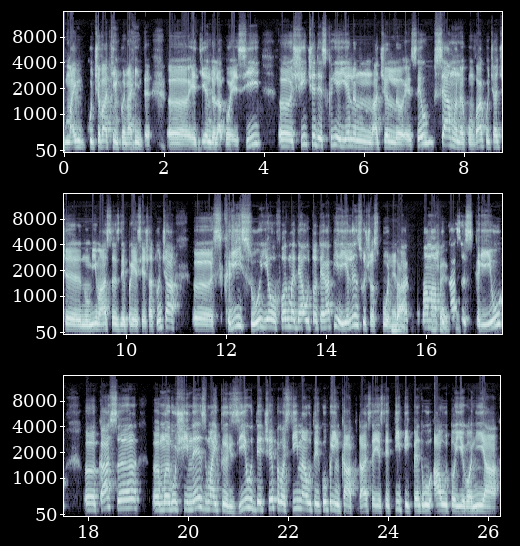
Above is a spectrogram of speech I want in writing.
mai cu ceva timp înainte, uh, Etienne de la Boesie, uh, și ce descrie el în acel eseu seamănă cumva cu ceea ce numim astăzi depresie. Și atunci scrisul e o formă de autoterapie. El însuși o spune. Da. Da? M-am apucat să scriu ca să Uh, mă rușinez mai târziu de ce prostii mi-au trecut prin cap. Da? Asta este tipic pentru autoironia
